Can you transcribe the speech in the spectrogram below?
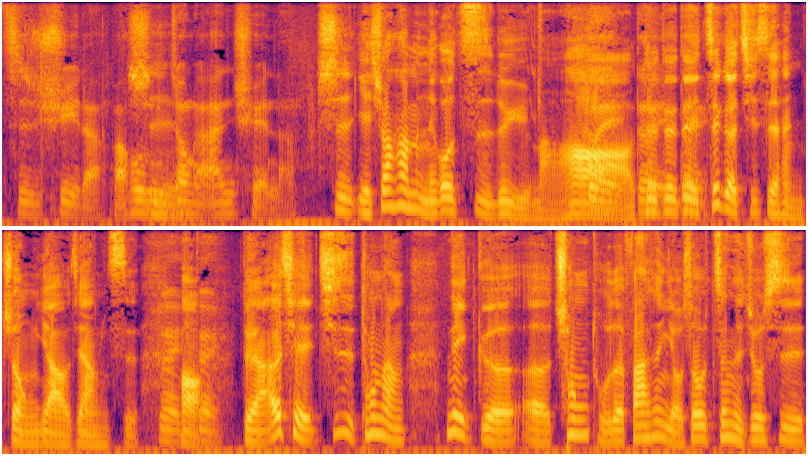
秩序的，保护民众的安全呢。是，也希望他们能够自律嘛，哈。对对对，这个其实很重要，这样子。对对对啊，而且其实通常那个呃冲突的发生，有时候真的就是。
